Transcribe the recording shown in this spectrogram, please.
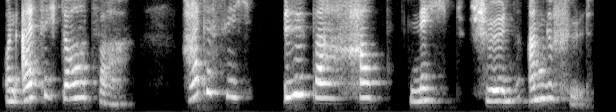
Und als ich dort war, hat es sich überhaupt nicht schön angefühlt.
